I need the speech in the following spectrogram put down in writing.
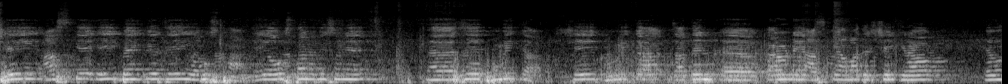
সেই আজকে এই ব্যাংকের যে অবস্থান, এই অবস্থানের পিছনে যে ভূমিকা, সেই ভূমিকা যাদের কারণে আজকে আমাদের সেই গ্রাহক এবং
